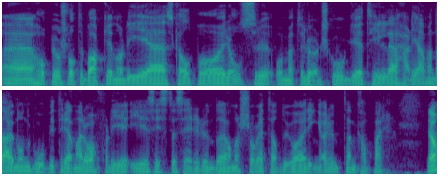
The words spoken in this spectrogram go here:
eh, håper jo å slå tilbake når de eh, skal på Rollsrud og møte Lørenskog til helga. Men det er jo noen godbiter igjen her òg. fordi i siste serierunde Anders, så vet jeg at du har ringa rundt en kamp her. Ja,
